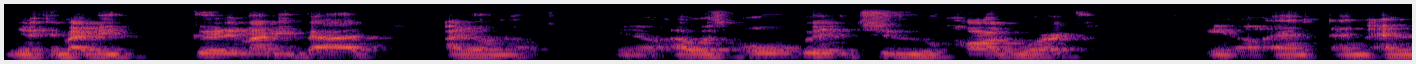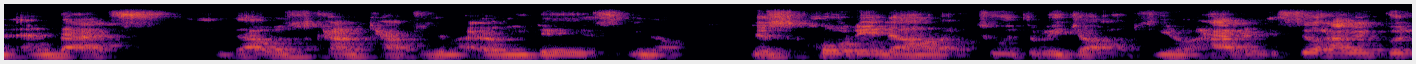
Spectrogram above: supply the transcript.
you know, it might be good, it might be bad. I don't know. You know, I was open to hard work. You know, and and and and that's that was kind of captured in my early days. You know, just holding down like two or three jobs, you know, having still having good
